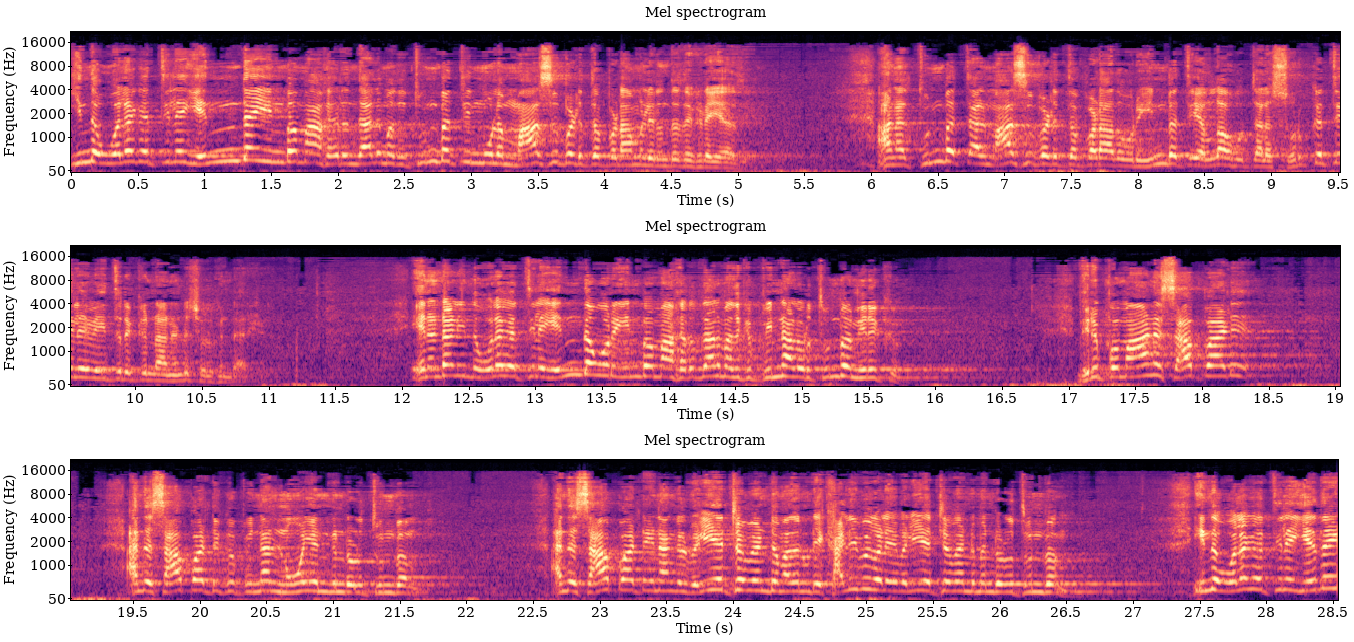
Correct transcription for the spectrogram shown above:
இந்த உலகத்திலே எந்த இன்பமாக இருந்தாலும் அது துன்பத்தின் மூலம் மாசுபடுத்தப்படாமல் இருந்தது கிடையாது. ஆனால் துன்பத்தால் மாசுபடுத்தப்படாத ஒரு இன்பத்தை அல்லாஹு தால சொர்க்கத்திலே வைத்திருக்கின்றான் என்று சொல்கின்றார்கள். ஏனென்றால் இந்த உலகத்தில் எந்த ஒரு இன்பமாக இருந்தாலும் அதுக்கு பின்னால் ஒரு துன்பம் இருக்கும் விருப்பமான சாப்பாடு அந்த சாப்பாட்டுக்கு பின்னால் நோய் என்கின்ற ஒரு துன்பம். அந்த சாப்பாட்டை நாங்கள் வெளியேற்ற வேண்டும் அதனுடைய கழிவுகளை வெளியேற்ற வேண்டும் என்ற ஒரு துன்பம். இந்த உலகத்தில் எதை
